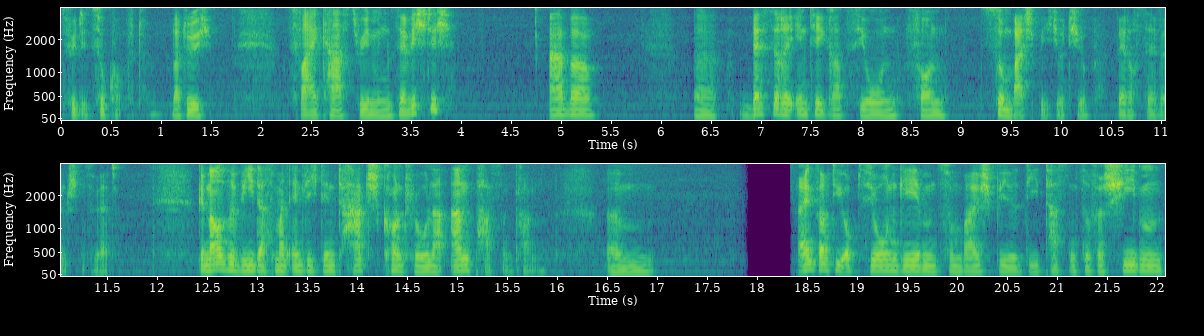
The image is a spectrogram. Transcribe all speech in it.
für die Zukunft. Natürlich 2K-Streaming sehr wichtig, aber äh, bessere Integration von zum Beispiel YouTube wäre doch sehr wünschenswert. Genauso wie, dass man endlich den Touch-Controller anpassen kann. Ähm, einfach die Option geben, zum Beispiel die Tasten zu verschieben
